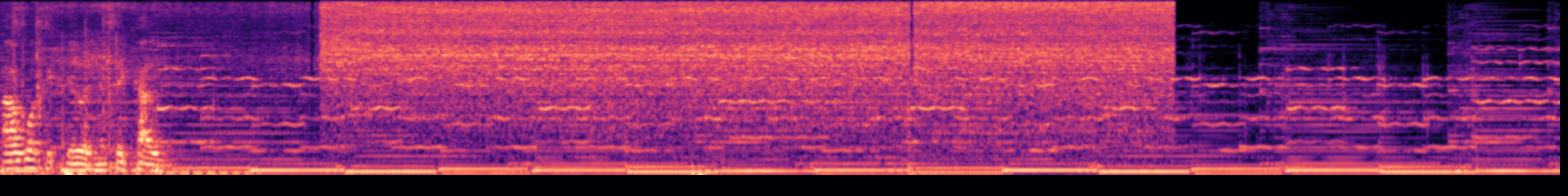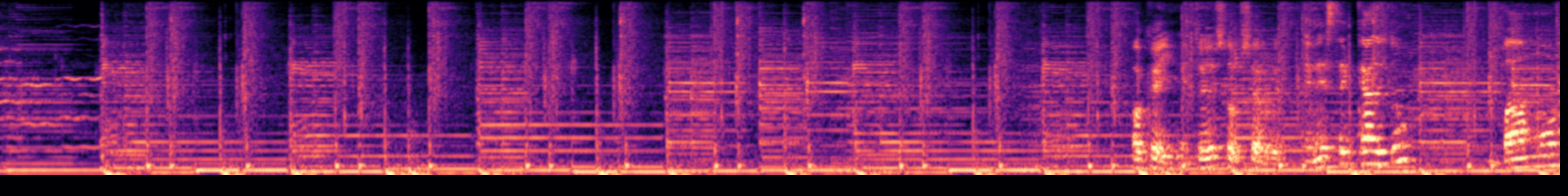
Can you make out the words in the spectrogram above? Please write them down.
agua que quedó en ese caldo. Ok, entonces observen, en este caldo vamos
